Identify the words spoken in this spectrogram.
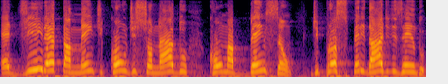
é diretamente condicionado com uma bênção de prosperidade, dizendo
